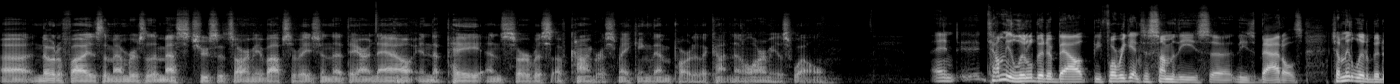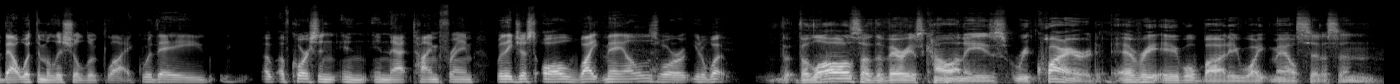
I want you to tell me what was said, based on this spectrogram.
uh, notifies the members of the Massachusetts Army of Observation that they are now in the pay and service of Congress, making them part of the Continental Army as well. And uh, tell me a little bit about before we get into some of these uh, these battles. Tell me a little bit about what the militia looked like. Were they, of course, in, in, in that time frame, were they just all white males, or you know what? The, the laws of the various colonies required every able-bodied white male citizen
